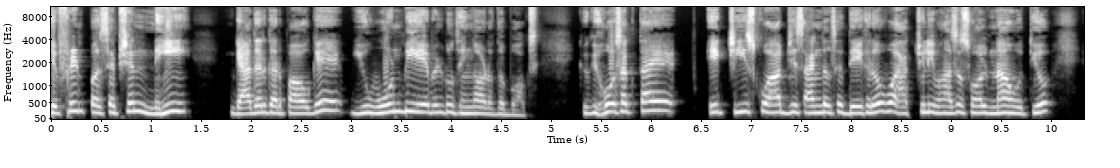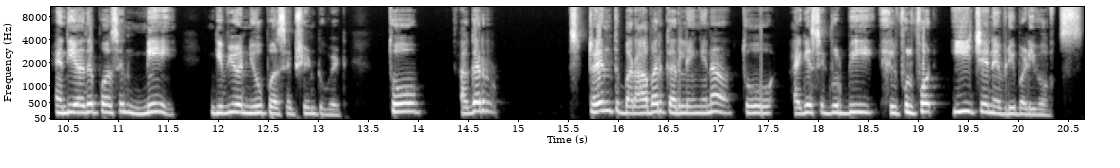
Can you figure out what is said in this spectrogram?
डिफरेंट परसेप्शन नहीं गैदर कर पाओगे you won't be able to think out of the box क्योंकि हो सकता है एक चीज़ को आप जिस एंगल से देख रहे हो, वो एक्चुअली वहाँ से सॉल्व ना होती हो and the other person may give you a new perception to it तो अगर स्ट्रेंथ बराबर कर लेंगे ना तो I guess it would be helpful for each and everybody works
